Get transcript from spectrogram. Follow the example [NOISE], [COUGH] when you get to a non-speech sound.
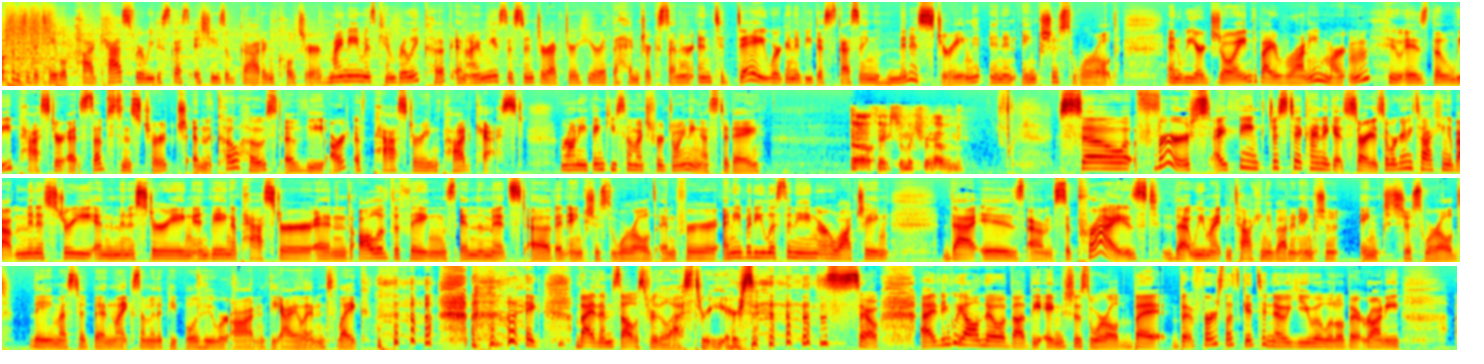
Welcome to the Table Podcast, where we discuss issues of God and culture. My name is Kymberli Cook, and I'm the Assistant Director here at the Hendricks Center. And today we're going to be discussing ministering in an anxious world. And we are joined by Ronnie Martin, who is the lead pastor at Substance Church and the co host of the Art of Pastoring podcast. Ronnie, thank you so much for joining us today. Oh, thanks so much for having me. So, first, I think just to kind of get started, so we're going to be talking about ministry and ministering and being a pastor and all of the things in the midst of an anxious world. And for anybody listening or watching that is um, surprised that we might be talking about an anxious, anxious world, they must have been like some of the people who were on the island, like, [LAUGHS] like by themselves for the last three years. [LAUGHS] so I think we all know about the anxious world, but but first let's get to know you a little bit, Ronnie.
